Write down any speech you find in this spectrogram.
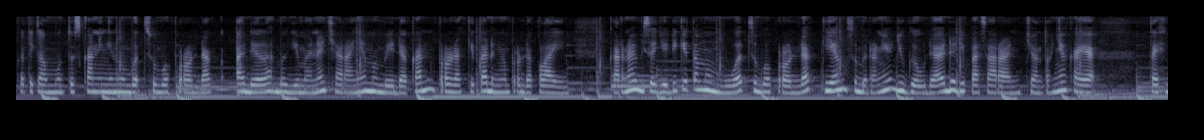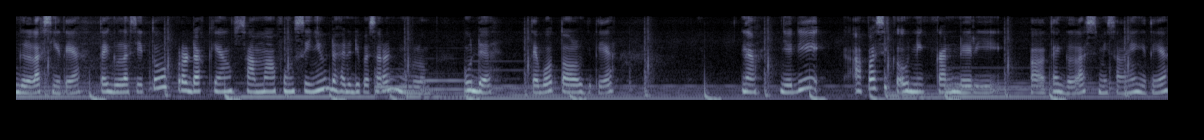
ketika memutuskan ingin membuat sebuah produk adalah bagaimana caranya membedakan produk kita dengan produk lain. Karena bisa jadi kita membuat sebuah produk yang sebenarnya juga udah ada di pasaran. Contohnya kayak teh gelas gitu ya. Teh gelas itu produk yang sama fungsinya udah ada di pasaran belum? Udah, teh botol gitu ya. Nah, jadi apa sih keunikan dari uh, teh gelas misalnya gitu ya?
